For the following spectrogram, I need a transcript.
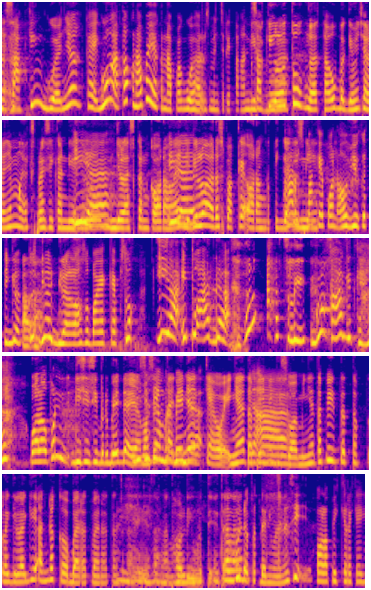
saking guanya kayak gue nggak tahu kenapa ya kenapa gue harus menceritakan diri Saking gue lu tuh nggak tahu bagaimana caranya mengekspresikan diri Iya. lu, menjelaskan ke orang lain, Iya. jadi lu harus pakai orang ketiga harus ini. pakai point of view ketiga terus dia bilang langsung pakai caps lock iya itu ada Asli. gue kaget kayak "Hah? Walaupun di sisi berbeda ya, Di sisi yang berbeda. ceweknya, tapi Ya. ini di suaminya, tapi tetap lagi-lagi anda ke barat-baratan sekali Iya, ya, sangat Hollywood ya. gue dapet dari mana sih pola pikir kayak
